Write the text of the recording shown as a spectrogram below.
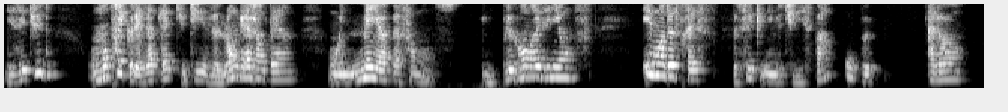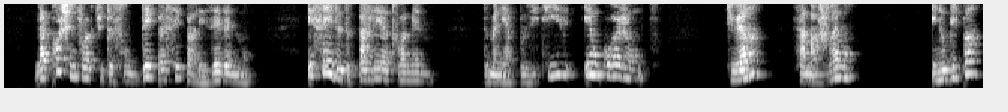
Des études ont montré que les athlètes qui utilisent le langage interne ont une meilleure performance, une plus grande résilience et moins de stress que ceux qui ne l'utilisent pas ou peu. Alors, la prochaine fois que tu te sens dépassé par les événements, essaye de te parler à toi-même de manière positive et encourageante. Tu verras, ça marche vraiment. Et n'oublie pas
